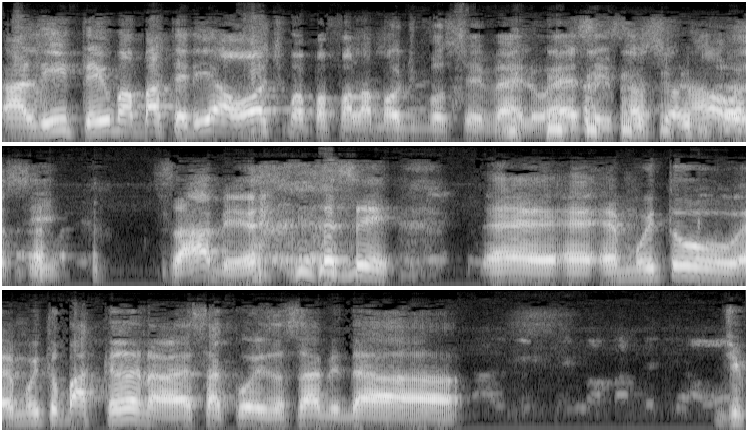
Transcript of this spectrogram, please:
ali tem uma bateria ótima para falar mal de você, velho. É sensacional, assim, sabe? assim, é, é, é, muito, é muito bacana essa coisa, sabe? Da, de,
